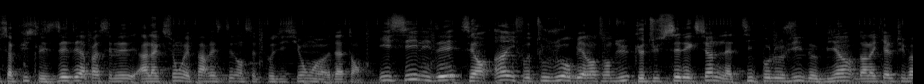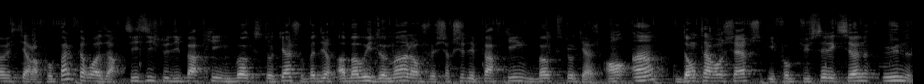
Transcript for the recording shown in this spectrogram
ça puisse les aider à passer à l'action et pas rester dans cette position euh, d'attente. Ici, l'idée, c'est en un, il faut toujours, bien entendu, que tu sélectionnes la typologie de bien dans laquelle tu vas investir. Alors, faut pas le faire au hasard. Si ici, je te dis parking, box, stockage, faut pas dire « Ah bah oui, demain, alors je vais chercher des parking, box, stockage ». En un, dans ta recherche, il faut que tu sélectionnes une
